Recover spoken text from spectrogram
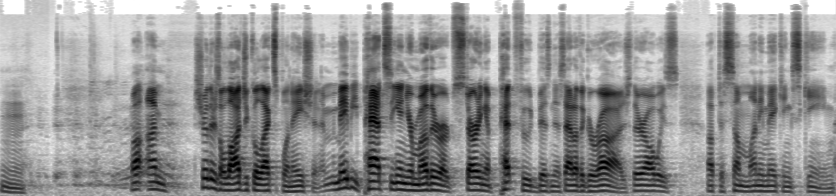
Hmm. Well, I'm sure there's a logical explanation. I mean, maybe Patsy and your mother are starting a pet food business out of the garage. They're always up to some money making scheme.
